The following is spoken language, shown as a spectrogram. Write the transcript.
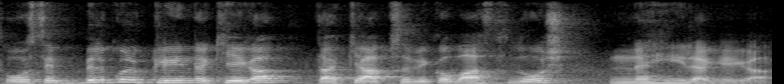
तो उसे बिल्कुल क्लीन रखिएगा, ताकि आप सभी को वास्तु दोष नहीं लगेगा।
